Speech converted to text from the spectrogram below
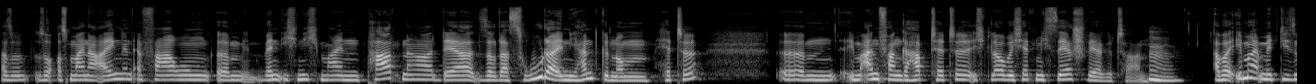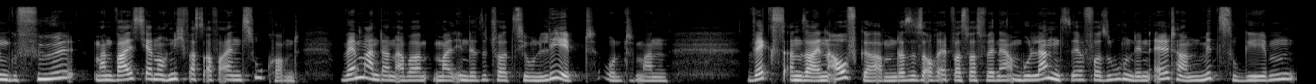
Also so aus meiner eigenen Erfahrung, ähm, wenn ich nicht meinen Partner, der so das Ruder in die Hand genommen hätte, ähm, im Anfang gehabt hätte, ich glaube, ich hätte mich sehr schwer getan. Mhm. Aber immer mit diesem Gefühl, man weiß ja noch nicht, was auf einen zukommt. Wenn man dann aber mal in der Situation lebt und man wächst an seinen Aufgaben. Das ist auch etwas, was wir in der Ambulanz sehr versuchen, den Eltern mitzugeben,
